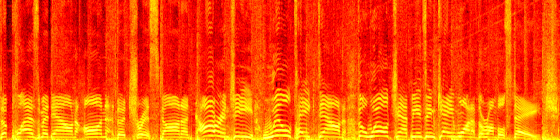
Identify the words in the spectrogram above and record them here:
the plasma down on the Tristana. RNG will take down the world champions in game one of the Rumble stage.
